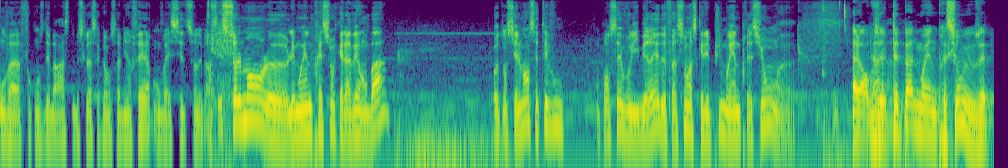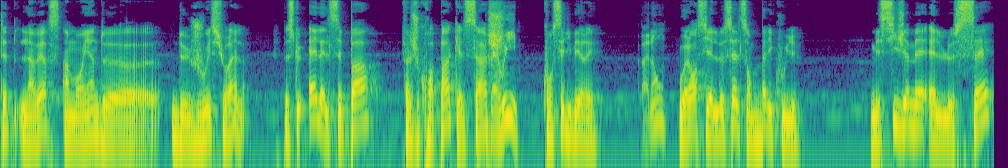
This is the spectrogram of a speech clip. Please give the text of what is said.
on va, faut qu'on se débarrasse parce que là, ça commence à bien faire. On va essayer de s'en débarrasser. Seulement, le- les moyens de pression qu'elle avait en bas, potentiellement, c'était vous. On pensait vous libérer de façon à ce qu'elle ait plus de moyens de pression. euh. Alors, vous avez peut-être pas de moyen de pression, mais vous avez peut-être l'inverse, un moyen de, de jouer sur elle. Parce que elle, elle sait pas. Enfin, je crois pas qu'elle sache Ben oui, qu'on s'est libéré. bah non. Ou alors, si elle le sait, elle s'en bat les couilles. Mais si jamais elle le sait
